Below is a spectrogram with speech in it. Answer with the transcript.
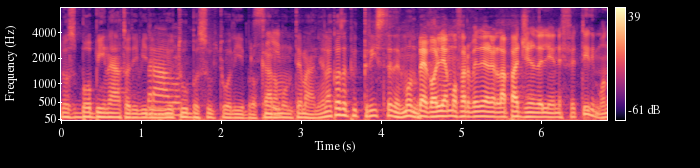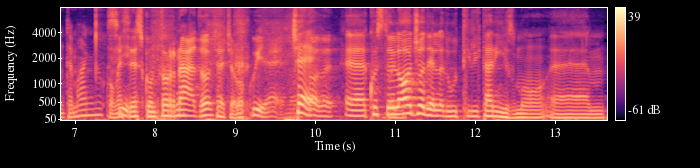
lo sbobinato di video Bravo. di YouTube sul tuo libro, Sì. caro Montemagno. È la cosa più triste del mondo. Beh, vogliamo far vedere la pagina degli NFT di Montemagno? Come Sì. si è scontornato? Cioè, ce l'ho qui, eh. non so C'è se- eh, questo elogio dell'utilitarismo ehm,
